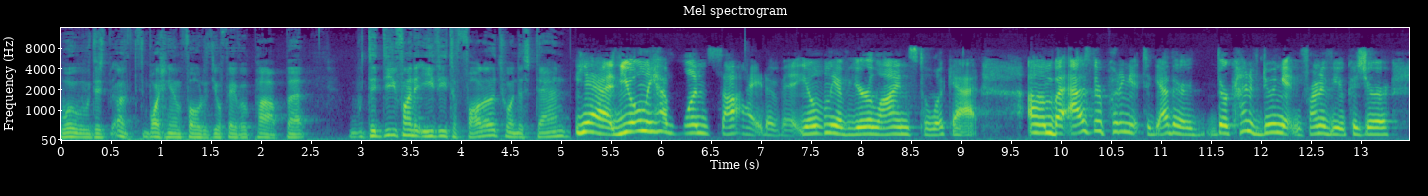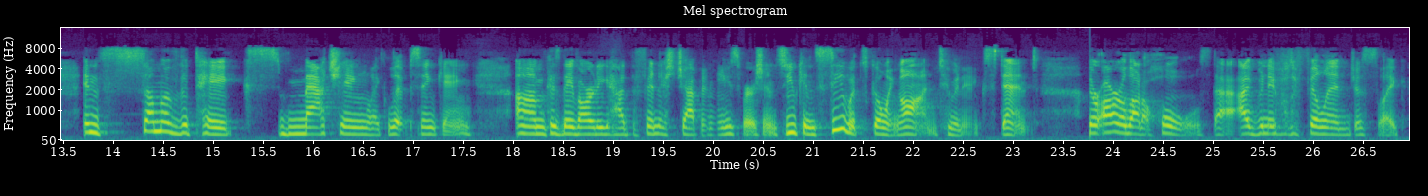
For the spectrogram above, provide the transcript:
well, just, uh, watching it unfold is your favourite part, but did, you find it easy to follow, to understand? Yeah, you only have one side of it. You only have your lines to look at. Um, but as they're putting it together, they're kind of doing it in front of you because you're in some of the takes matching like lip syncing because they've already had the finished Japanese version. So you can see what's going on to an extent. There are a lot of holes that I've been able to fill in just like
